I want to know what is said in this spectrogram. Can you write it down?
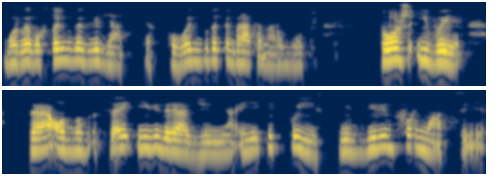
Можливо, хтось буде звільнятися, когось будете брати на роботу. Тож і ви. Це одно, це і відрядження, і якісь поїздки, і збір інформації.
